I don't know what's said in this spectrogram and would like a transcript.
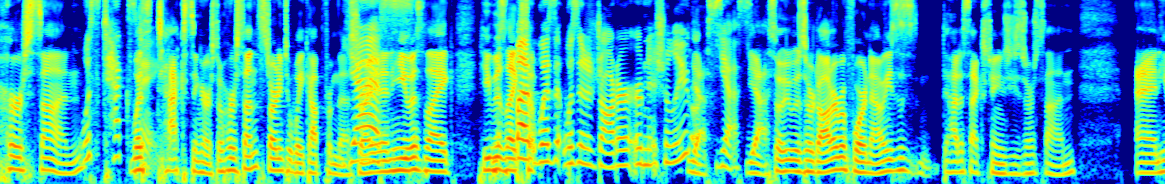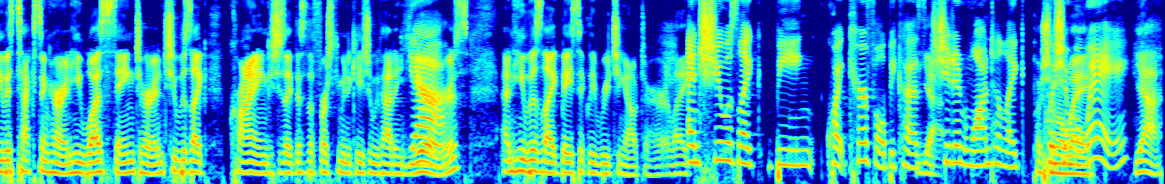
her son was texting. was texting her. So her son's starting to wake up from this, right? And he was like, he was like, but so- was it was it a daughter initially? yes, Yes. yeah. So it was her daughter before. Now he's had a sex change. He's her son. And he was texting her and he was saying to her, and she was like crying because she's like, This is the first communication we've had in Yeah. years. And he was like basically reaching out to her. Like, And she was like being quite careful because Yeah. she didn't want to like Push push, him him, away. away. yeah.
